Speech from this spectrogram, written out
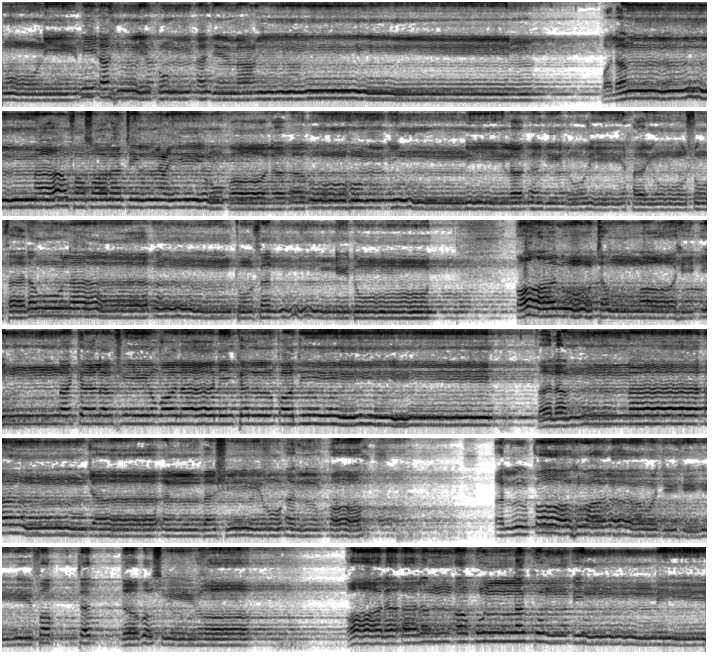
وأتوني بأهلكم أجمعين. ولما فصلت العير قال أبوهم إني لأجد ريح يوسف لولا أن تفندون. قالوا تالله إنك لفي ضلالك القديم. فلما أن جاء البشير ألقاه ألقاه على وجهه فارتد بصيرا. قال ألم أقل لكم إني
